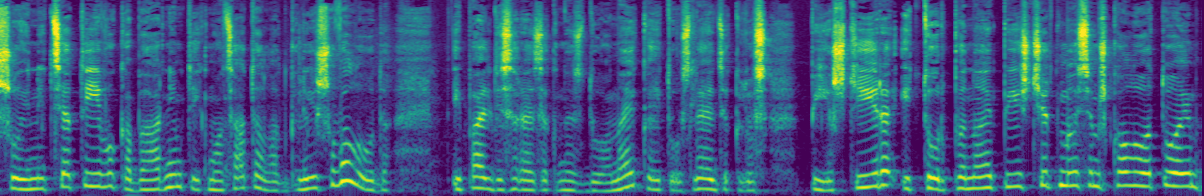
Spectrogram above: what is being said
šo iniciatīvu, ka bērniem tiek mocīta latviešu valoda. Ipaļģis Reizeknes domāja, ka tos līdzekļus piešķīra, ir turpināja piešķirt mūsu skolotājiem,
